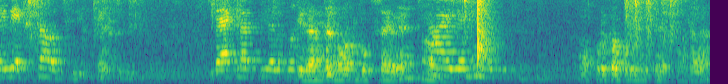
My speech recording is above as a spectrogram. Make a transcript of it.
ఇవి ఎక్స్ట్రా వచ్చినాయి టెక్స్ట్ బుక్స్ బ్యాక్లాగ్ పిల్లల కోసం. ఇదంతా నోట్ బుక్స్ ఇవన్నీ నోట్ బుక్స్ అప్పటికప్పుడు యూజ్ చేసుకుంటారా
